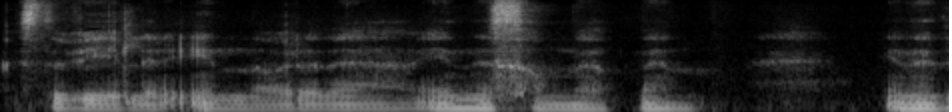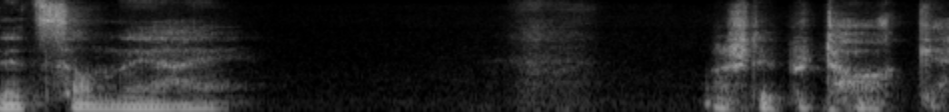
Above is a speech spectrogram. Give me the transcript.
Hvis du hviler innover i det, inn i sannheten din, inn i ditt sanne jeg, og slipper taket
